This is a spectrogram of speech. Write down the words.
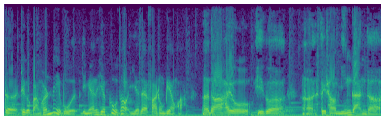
的这个板块内部里面的一些构造也在发生变化。那当然还有一个呃非常敏感的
